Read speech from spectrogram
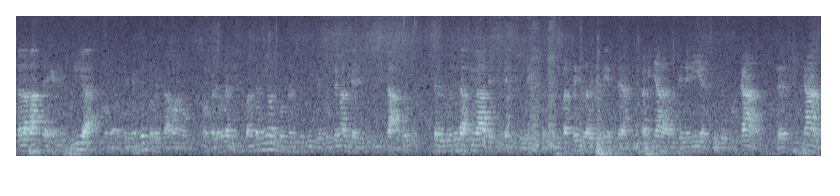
PNR. Per la parte energia, come abbiamo detto, che stavano, sono erogati 50 milioni con una risolvibile problematica di Stato per le società private esistenti sul registro, quindi partendo dalle presenze anche di Famigliana, Pantelleria, Studio Vulcano, Vulcano,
